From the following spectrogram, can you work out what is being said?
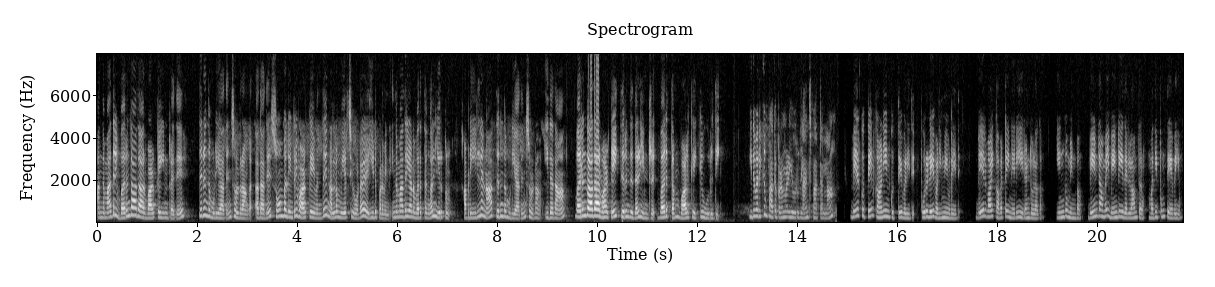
அந்த மாதிரி வருந்தாதார் வாழ்க்கைன்றது திருந்த முடியாதுன்னு சொல்கிறாங்க அதாவது சோம்பலின்றி வாழ்க்கையை வந்து நல்ல முயற்சியோட ஈடுபட வேண்டும். இந்த மாதிரியான வருத்தங்கள் இருக்கணும். அப்படி இல்லைன்னா திருந்த முடியாதுன்னு சொல்கிறாங்க இதை தான் வருந்தாதார் வாழ்க்கை திருந்துதல் இன்று வருத்தம் வாழ்க்கைக்கு உறுதி. இது வரைக்கும் பார்த்த பழமொழி ஒரு கிளான்ஸ் பார்த்தலாம் வேர்க்குத்தேன் காணியின் குத்தே வலிது பொருளே வலிமையுடையது. வேல்வாய் கவட்டை நெறி இரண்டுலகம். எங்கும் இன்பம். வேண்டாமை வேண்டியதெல்லாம் தரும். மதிப்பும் தேவையும்.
